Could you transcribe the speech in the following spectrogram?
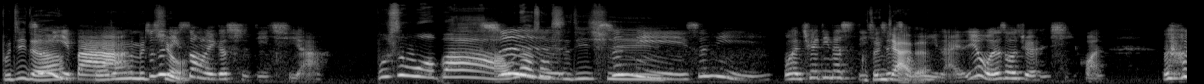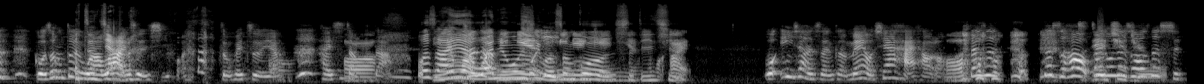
不记得、啊。是你吧？国中那么久，就是你送了一个史迪奇啊，不是我吧？是我送史迪奇？是你是你，我很确定那史迪奇是从你来的，因为我那时候觉得很喜欢。国中对啊娃娃还是很喜欢，怎么会这样？哦 还是长不大？我完全忘记我送过史迪奇。爱我印象很深刻，没有，现在还好了。哦。但是那时候，因为那时候那史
